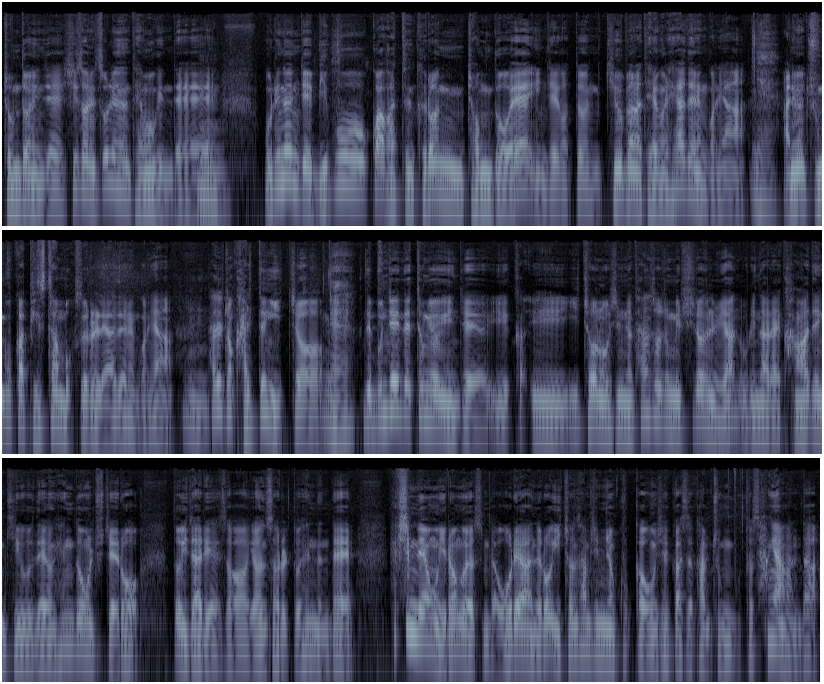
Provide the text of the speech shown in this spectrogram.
좀 더 이제 시선이 쏠리는 대목인데 음. 우리는 이제 미국과 같은 그런 정도의 이제 어떤 기후변화 대응을 해야 되는 거냐 예. 아니면 중국과 비슷한 목소리를 내야 되는 거냐 음. 사실 좀 갈등이 있죠. 예. 근데 문재인 대통령이 이제 이, 이 2050년 탄소 중립 실현을 위한 우리나라의 강화된 기후 대응 행동을 주제로 또 이 자리에서 연설을 또 했는데 핵심 내용은 이런 거였습니다. 올해 안으로 2030년 국가 온실가스 감축 목표 상향한다.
